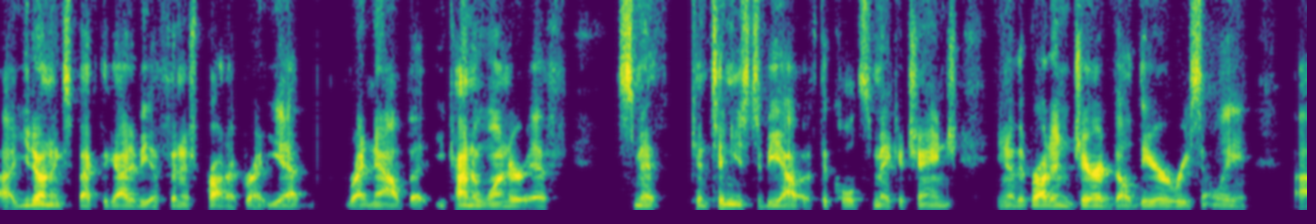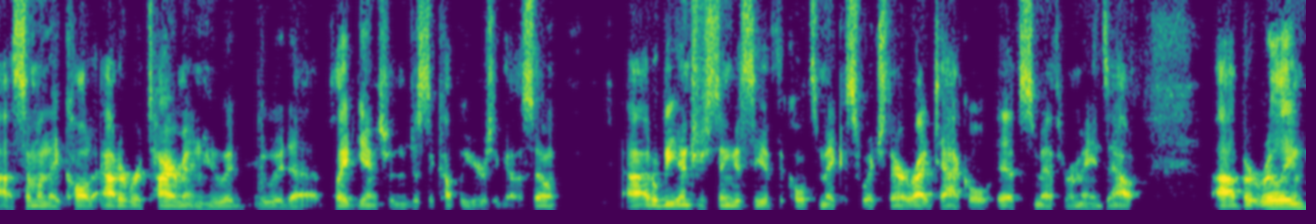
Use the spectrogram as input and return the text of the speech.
Uh, you don't expect the guy to be a finished product right yet, right now, but you kind of wonder if Smith continues to be out if the Colts make a change. You know, they brought in Jared Veldheer recently uh, someone they called out of retirement and who had who had uh, played games for them just a couple years ago. So uh, it'll be interesting to see if the Colts make a switch there at right tackle if Smith remains out. Uh, but really,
